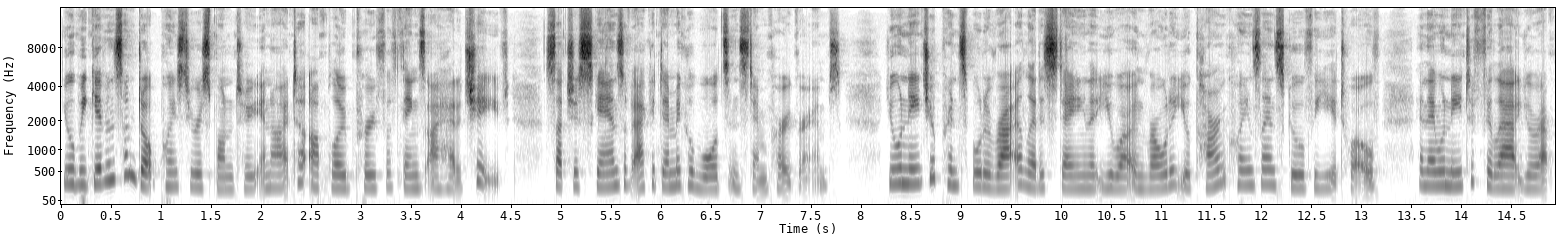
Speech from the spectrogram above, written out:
You will be given some dot points to respond to, and I had to upload proof of things I had achieved, such as scans of academic awards and STEM programs. You will need your principal to write a letter stating that you are enrolled at your current Queensland school for Year 12, and they will need to fill out your app-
